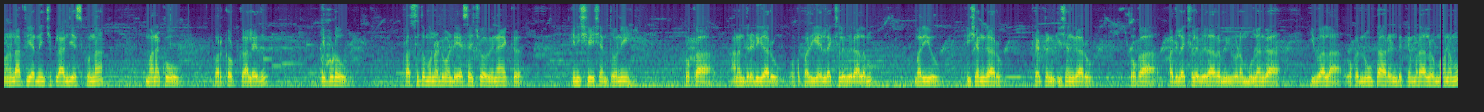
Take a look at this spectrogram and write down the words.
one and half year నుంచి ప్లాన్ చేసుకున్న మనకు వర్కౌట్ కాలేదు. ఇప్పుడు ప్రస్తుతం ఉన్నటువంటి ఎస్హెచ్ఓ వినాయక్ ఇనిషియేషన్తో ఒక అనంతరెడ్డి గారు ఒక పదిహేను లక్షల విరాళము మరియు కిషన్ గారు కెప్టెన్ కిషన్ గారు ఒక పది లక్షల విరాళం ఇవ్వడం మూలంగా ఇవాళ ఒక నూట రెండు కెమెరాలు మనము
